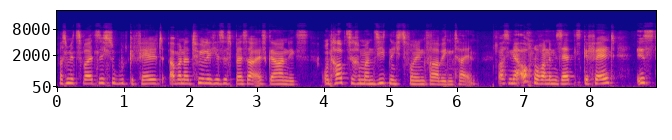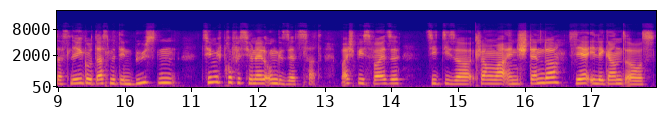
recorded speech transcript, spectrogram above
was mir zwar jetzt nicht so gut gefällt, aber natürlich ist es besser als gar nichts. Und Hauptsache man sieht nichts von den farbigen Teilen. Was mir auch noch an dem Set gefällt, ist, dass Lego das mit den Büsten ziemlich professionell umgesetzt hat. Beispielsweise sieht dieser, klammern wir mal, ein Ständer sehr elegant aus.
